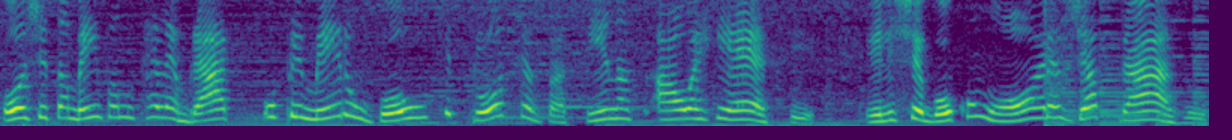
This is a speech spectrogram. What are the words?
Hoje também vamos relembrar o primeiro voo que trouxe as vacinas ao RS. Ele chegou com horas de atraso.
